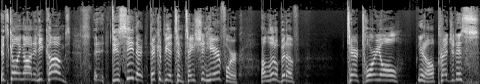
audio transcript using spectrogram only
It's going on, and he comes. Do you see there, there could be a temptation here for a little bit of territorial, you know, prejudice?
